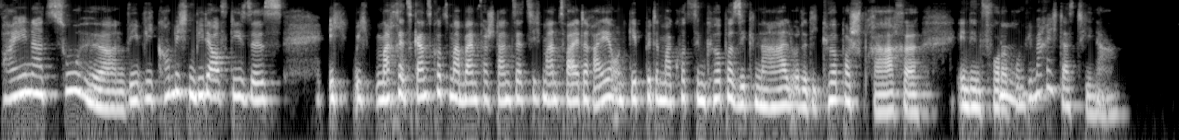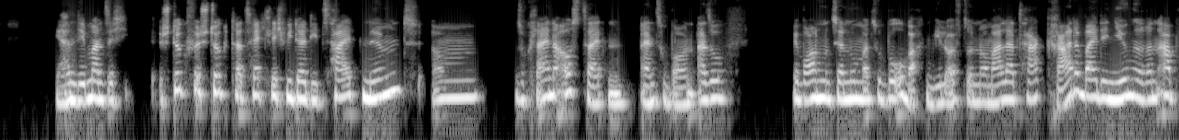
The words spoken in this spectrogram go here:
feiner zuhören? Wie, wie komme ich denn wieder auf dieses, ich, ich mache jetzt ganz kurz mal beim Verstand, setze ich mal in zweite Reihe und gebe bitte mal kurz dem Körpersignal oder die Körpersprache in den Vordergrund. Hm. Wie mache ich das, Tina? Ja, indem man sich Stück für Stück tatsächlich wieder die Zeit nimmt, um so kleine Auszeiten einzubauen. Also wir brauchen uns ja nur mal zu beobachten, wie läuft so ein normaler Tag gerade bei den Jüngeren ab.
